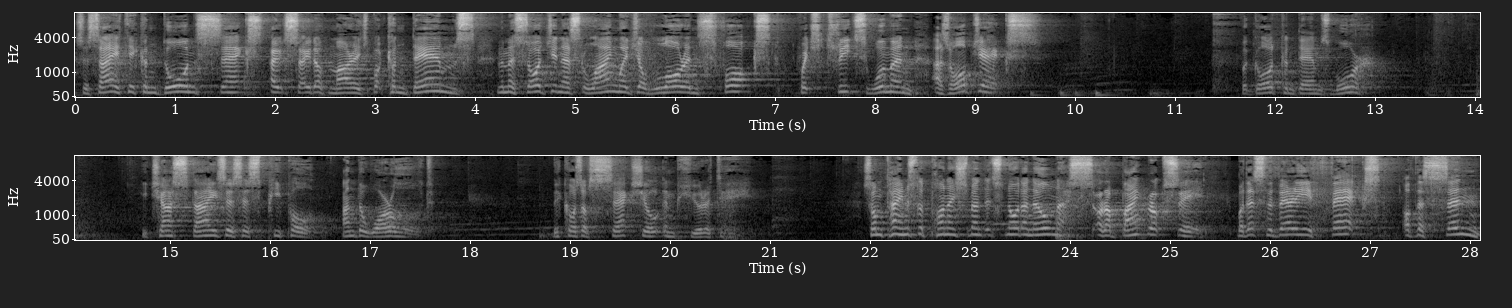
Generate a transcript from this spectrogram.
Society condones sex outside of marriage, but condemns the misogynist language of Laurence Fox, which treats women as objects. But God condemns more. He chastises his people and the world because of sexual impurity. Sometimes the punishment it's not an illness or a bankruptcy, but it's the very effects of the sin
